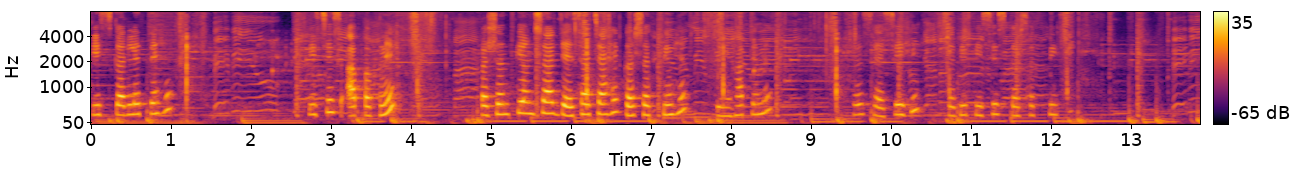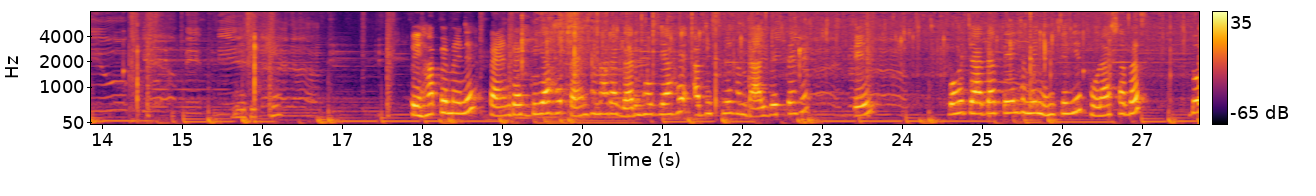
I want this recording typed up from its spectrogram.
पीस कर लेते हैं। पीसेस आप अपने पसंद के अनुसार जैसा चाहे कर सकती हैं। तो यहाँ पे मैं बस ऐसे ही सभी पीसेस कर सकती हूँ। ये देखिए। तो यहाँ पे मैंने पैन रख दिया है। पैन हमारा गर्म हो गया है। अब इसमें हम डाल देते हैं तेल। बहुत ज़्यादा तेल हमें नहीं चाहिए थोड़ा सा बस। दो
